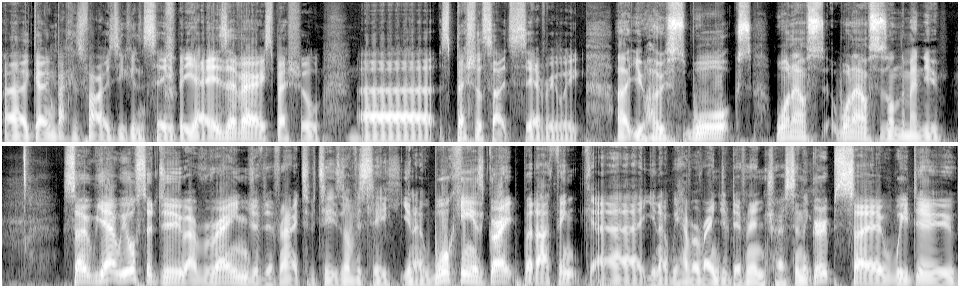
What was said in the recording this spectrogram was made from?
uh, going back as far as you can see. But yeah, it is a very special uh, special sight to see every week. Uh, you host walks. What else? What else is on the menu? So yeah, we also do a range of different activities. Obviously, you know, walking is great, but I think uh, you know we have a range of different interests in the groups. So we do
